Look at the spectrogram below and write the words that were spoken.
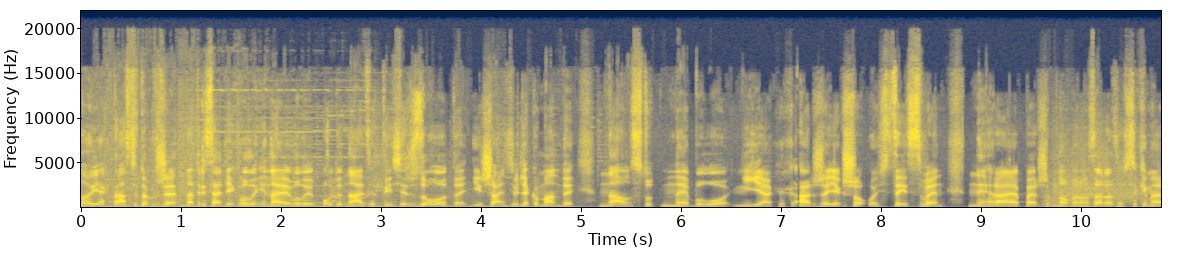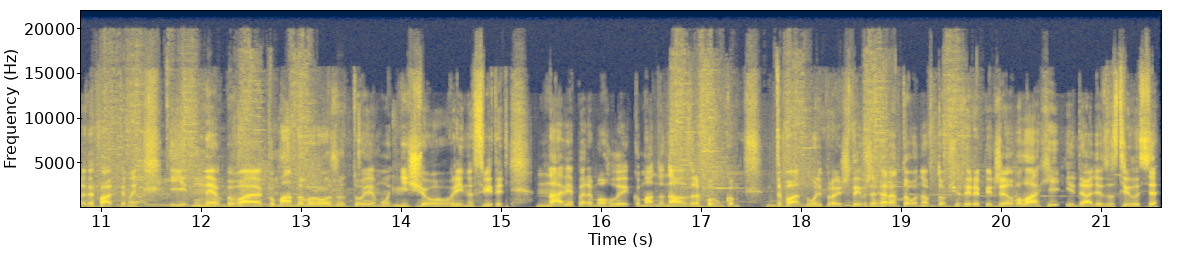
Ну і як наслідок, вже на 30-й хвилині навівали 11 тисяч золота, і шансів для команди Наунс тут не було ніяких. Адже якщо ось цей Свен не грає першим номером зараз ось такими артефактами і не вбиває команду ворожу, то йому нічого в не світить. Наві перемогли команду Наунс з рахунком 2-0, пройшли вже гарантовано в топ-4 під Джел Валахі і далі зустрілися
